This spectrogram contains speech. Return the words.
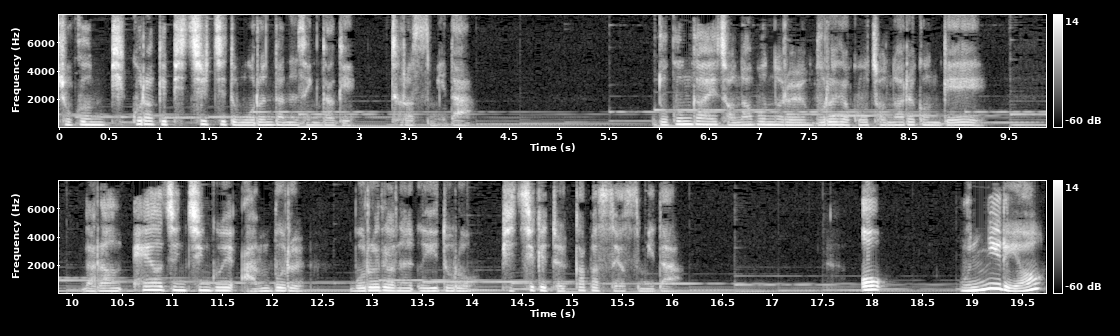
조금 비굴하게 비칠지도 모른다는 생각이 들었습니다. 누군가의 전화번호를 물으려고 전화를 건 게 나랑 헤어진 친구의 안부를 물으려는 의도로 비치게 될까봐 쓰였습니다. 어? 뭔 일이야?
